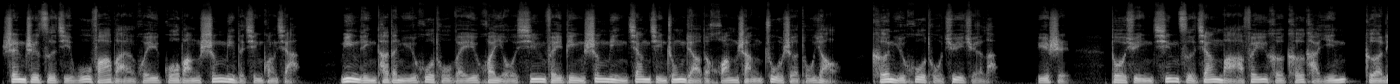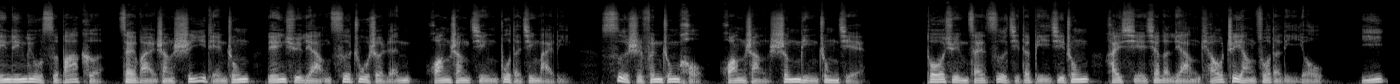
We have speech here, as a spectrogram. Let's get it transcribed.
深知自己无法挽回国王生命的情况下，命令他的女护土为患有心肺病、生命将近终了的皇上注射毒药，可女护土拒绝了。于是。多逊亲自将吗啡和可卡因各零零六四八克，在晚上十一点钟连续两次注射人皇上颈部的静脉里。四十分钟后，皇上生命终结。多逊在自己的笔记中还写下了两条这样做的理由：一，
